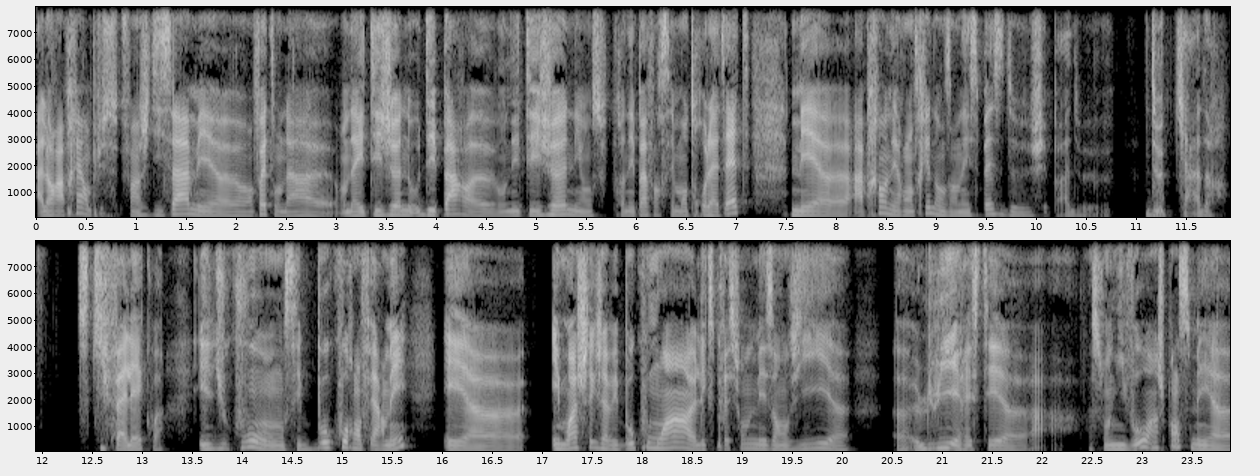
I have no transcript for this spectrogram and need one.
alors après, en plus, enfin, je dis ça, mais euh, en fait, on a, on a été jeunes au départ. euh, on était jeunes et on se prenait pas forcément trop la tête. Mais euh, après, on est rentré dans un espèce de, je sais pas, de, de cadre, ce qu'il fallait, quoi. Et du coup, on s'est beaucoup renfermé. Et, euh, et moi, je sais que j'avais beaucoup moins l'expression de mes envies. euh, euh, lui est resté euh, à, à son niveau, hein, je pense, mais euh,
